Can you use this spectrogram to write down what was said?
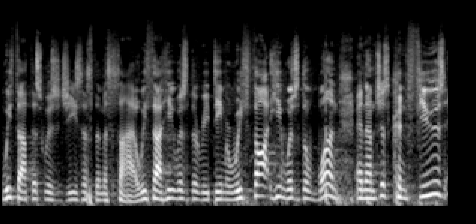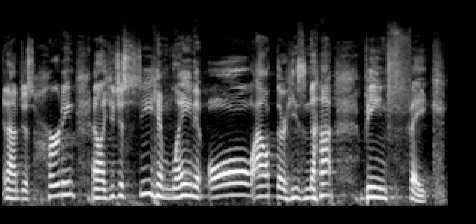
We thought this was Jesus the Messiah. We thought he was the Redeemer. We thought he was the one. And I'm just confused and I'm just hurting. And like you just see him laying it all out there. He's not being fake.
